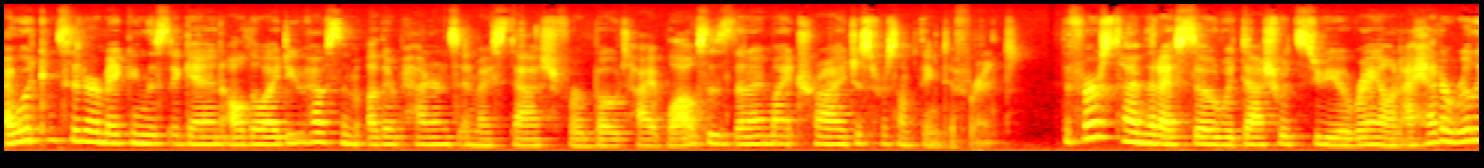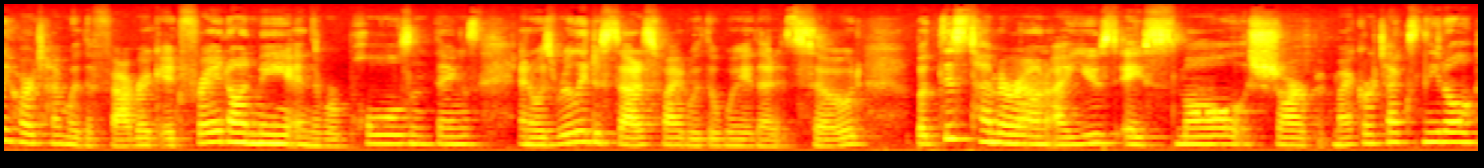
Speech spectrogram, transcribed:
I would consider making this again, although I do have some other patterns in my stash for bow tie blouses that I might try just for something different. The first time that I sewed with Dashwood Studio Rayon, I had a really hard time with the fabric. It frayed on me and there were pulls and things, and I was really dissatisfied with the way that it sewed. But this time around, I used a small, sharp Microtex needle,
